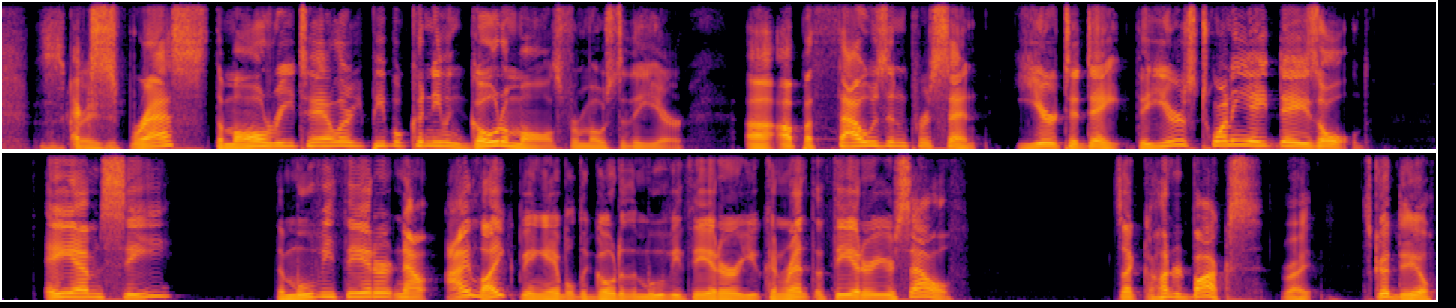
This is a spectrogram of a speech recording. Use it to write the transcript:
This is crazy. Express, the mall retailer, people couldn't even go to malls for most of the year. Uh, up a thousand percent year to date. The year's 28 days old. AMC, the movie theater. Now, I like being able to go to the movie theater. You can rent the theater yourself. It's like 100 bucks. Right. It's a good deal.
